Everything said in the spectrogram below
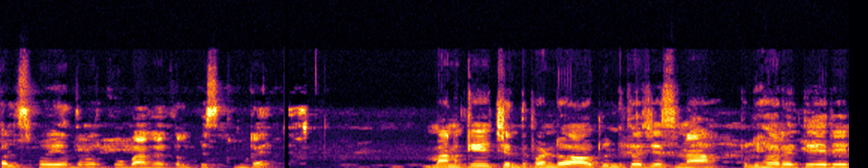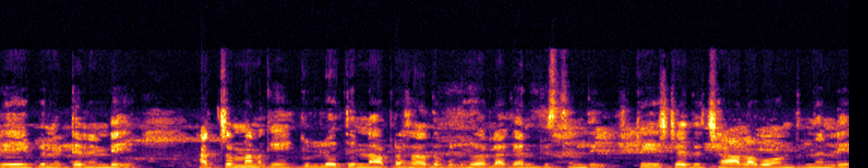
కలిసిపోయేంత వరకు బాగా కలిపేసుకుంటే మనకి చింతపండు ఆవు పిండితో చేసిన పులిహోర అయితే రెడీ అయిపోయినట్టేనండి. అచ్చం మనకి గుళ్ళో తిన్న ప్రసాద పులిహోరలాగా అనిపిస్తుంది. టేస్ట్ అయితే చాలా బాగుంటుందండి.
